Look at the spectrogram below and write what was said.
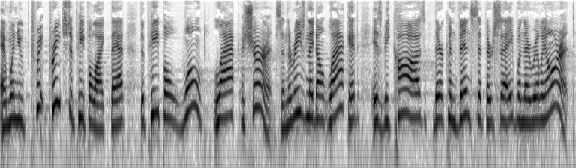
And when you pre- preach to people like that, the people won't lack assurance. And the reason they don't lack it is because they're convinced that they're saved when they really aren't.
